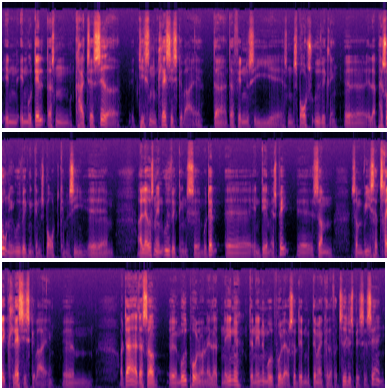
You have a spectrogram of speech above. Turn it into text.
en, en model, der sådan karakteriserede de sådan klassiske veje, der, der findes i sådan sportsudvikling, eller personlig udvikling gennem sport, kan man sige. og lave sådan en udviklingsmodel, en DMSP, som, som viser tre klassiske veje. Og der er der så øh, modpolerne, eller den ene, den ene modpol er jo så det, det, man kalder for tidlig specialisering,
